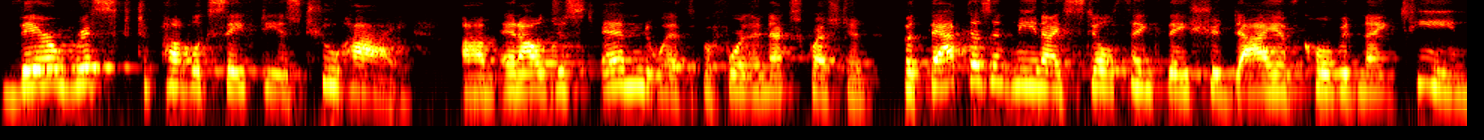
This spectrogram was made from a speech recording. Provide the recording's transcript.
their risk to public safety is too high. Um, and I'll just end with before the next question. But that doesn't mean I still think they should die of COVID 19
